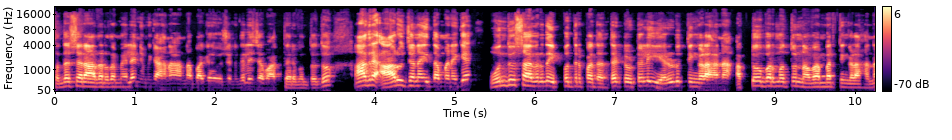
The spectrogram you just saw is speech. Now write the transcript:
ಸದಸ್ಯರ ಆಧಾರದ ಮೇಲೆ ನಿಮಗೆ ಹಣ ಅನ್ನಭಾಗ್ಯ ಯೋಜನೆಯಲ್ಲಿ ಜಮಾ ಆಗ್ತಾ ಇರುವಂತದ್ದು ಆದ್ರೆ ಆರು ಜನ ಇದ್ದ ಮನೆಗೆ ಒಂದು ಸಾವಿರದ ಇಪ್ಪತ್ತು ರೂಪಾಯಿದಂತೆ ಟೋಟಲಿ ಎರಡು ತಿಂಗಳ ಹಣ, ಅಕ್ಟೋಬರ್ ಮತ್ತು ನವೆಂಬರ್ ತಿಂಗಳ ಹಣ.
